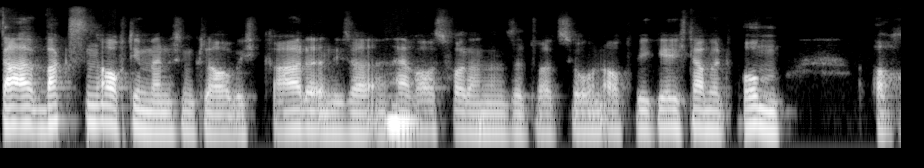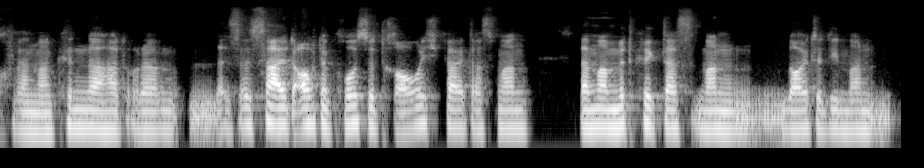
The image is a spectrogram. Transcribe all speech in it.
da wachsen auch die Menschen, glaube ich, gerade in dieser mhm. herausfordernden Situation. Auch wie gehe ich damit um? Auch wenn man Kinder hat oder es ist halt auch eine große Traurigkeit, dass man, wenn man mitkriegt, dass man Leute, die man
